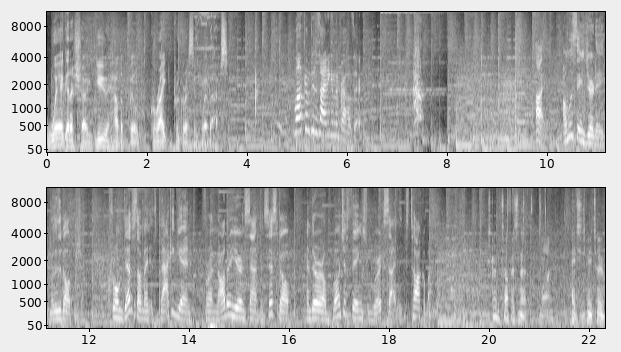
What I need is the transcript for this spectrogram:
We're going to show you how to build great progressive web apps. Welcome to Designing in the Browser. Hi, I'm Hussein Djirdeh from The Developer Show. Chrome Dev Summit is back again for another year in San Francisco, and there are a bunch of things we're excited to talk about. It's going to be tough, isn't it? Why? HTTP 2.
